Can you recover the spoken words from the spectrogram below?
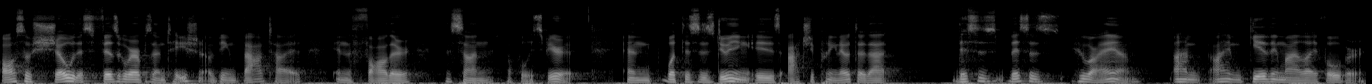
also show this physical representation of being baptized in the Father, the Son, and the Holy Spirit. And what this is doing is actually putting it out there that this is this is who I am. I'm I am giving my life over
